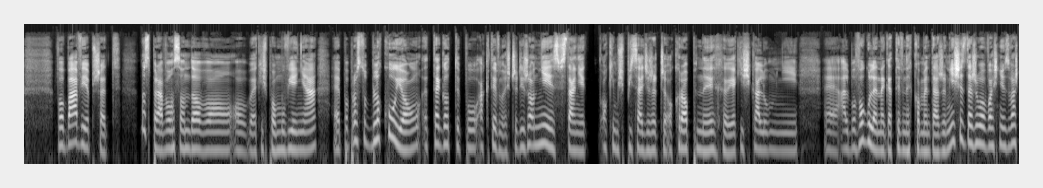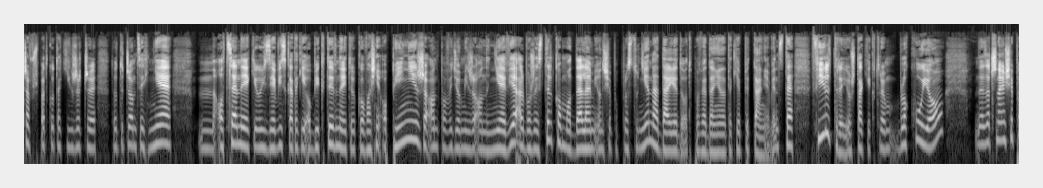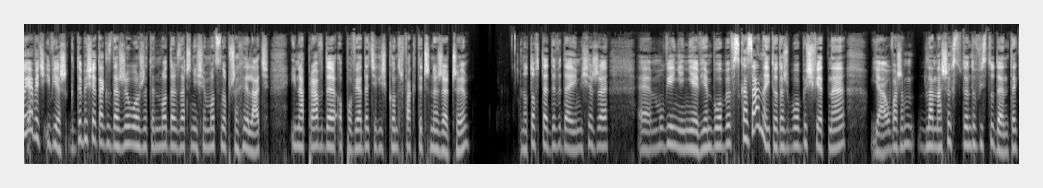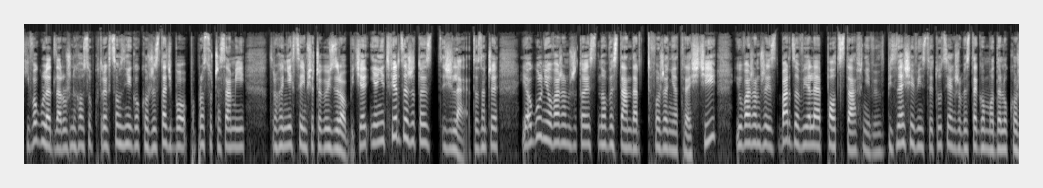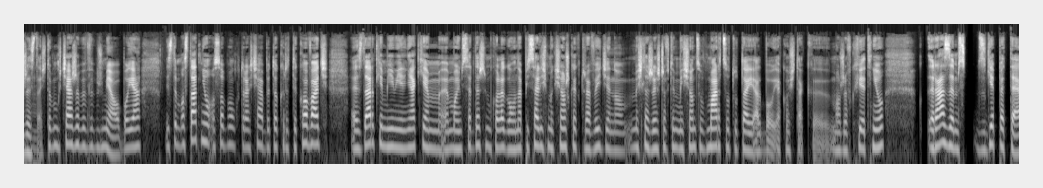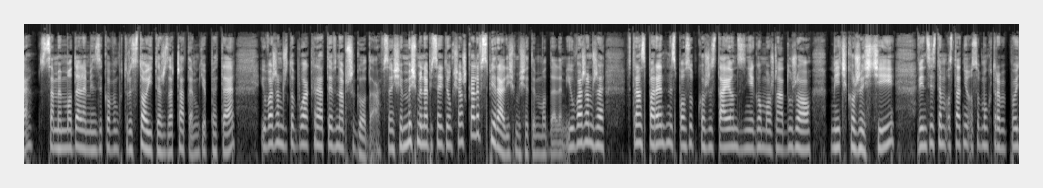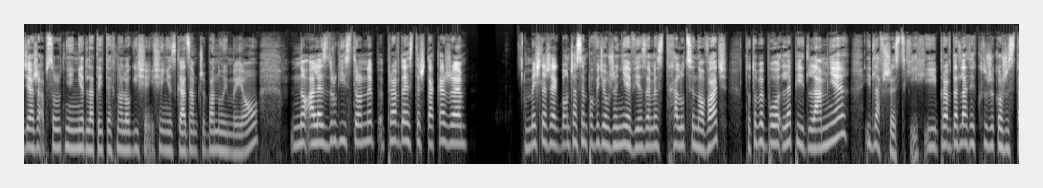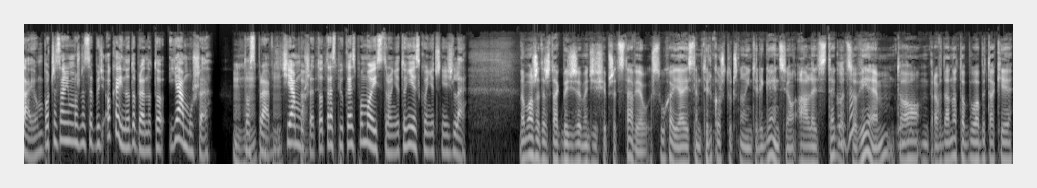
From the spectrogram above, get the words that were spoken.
w obawie przed no, sprawą sądową, o jakieś pomówienia, e, po prostu blokują tego typu aktywność, czyli że on nie jest w stanie o kimś pisać rzeczy okropnych, jakichś kalumni e, albo w ogóle negatywnych komentarzy. Mnie się zdarzyło właśnie, zwłaszcza w przypadku takich rzeczy dotyczących nie mm, oceny jakiegoś zjawiska takiej obiektywnej, tylko właśnie opinii, że on powiedział mi, że on nie wie, albo że jest tylko modelem i on się po prostu nie nadaje do odpowiadania na takie pytania. Więc te filtry już takie, które blokują, e, zaczynają się pojawiać i wiesz, gdyby się tak zdarzyło, że ten model zacznie się mocno przechylać i naprawdę opowiadać jakieś kontrfaktyczne rzeczy, no to wtedy wydaje mi się, że e, mówienie nie wiem byłoby wskazane i to też byłoby świetne, ja uważam, dla naszych studentów i studentek i w ogóle dla różnych osób, które chcą z niego korzystać, bo po prostu czasami trochę nie chce im się czegoś zrobić. Ja, ja nie twierdzę, że to jest źle. To znaczy, ja ogólnie uważam, że to jest nowy standard tworzenia treści i uważam, że jest bardzo wiele podstaw, nie wiem, w biznesie, w instytucjach, żeby z tego modelu korzystać. To bym chciała, żeby wybrzmiało, bo ja jestem ostatnią osobą, która chciałaby to krytykować. E, z Darkiem Jemielniakiem, e, moim serdecznym kolegą, na napisaliśmy książkę, która wyjdzie, no myślę, że jeszcze w tym miesiącu, w marcu tutaj, albo jakoś tak e, może w kwietniu, razem z, z, GPT, z samym modelem językowym, który stoi też za czatem GPT i uważam, że to była kreatywna przygoda. W sensie myśmy napisali tę książkę, ale wspieraliśmy się tym modelem i uważam, że w transparentny sposób korzystając z niego można dużo mieć korzyści, więc jestem ostatnią osobą, która by powiedziała, że absolutnie nie dla tej technologii się, się nie zgadzam, czy banujmy ją. No ale z drugiej strony prawda jest też taka, że Myślę, że jakby on czasem powiedział, że nie wie, zamiast halucynować, to to by było lepiej dla mnie i dla wszystkich. I prawda, dla tych, którzy korzystają. Bo czasami można sobie powiedzieć, okej, okay, no dobra, no to ja muszę to sprawdzić. Ja tak. muszę, to teraz piłka jest po mojej stronie, to nie jest koniecznie źle. No może też tak być, że będzie się przedstawiał. Słuchaj, ja jestem tylko sztuczną inteligencją, ale z tego, Mhm. co wiem, to, prawda, no to byłoby takie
